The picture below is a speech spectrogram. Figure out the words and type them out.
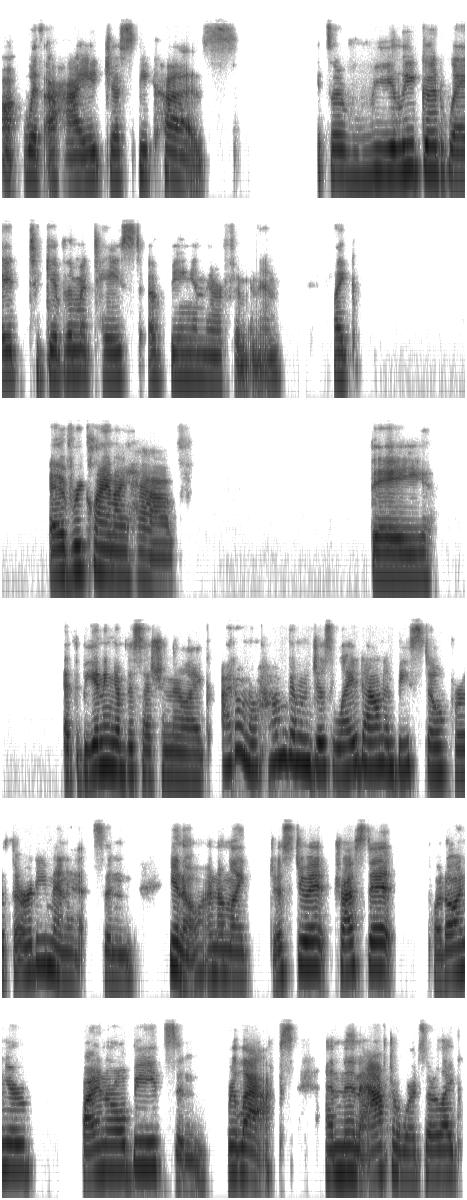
uh, with a Ahai just because it's a really good way to give them a taste of being in their feminine. Like every client I have, they at the beginning of the session, they're like, I don't know how I'm going to just lay down and be still for 30 minutes. And, you know, and I'm like, just do it, trust it, put on your binaural beats and relax. And then afterwards, they're like,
